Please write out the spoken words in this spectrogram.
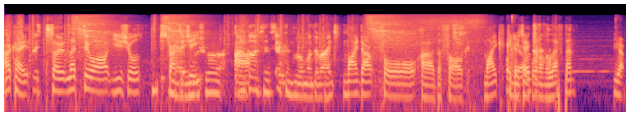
Okay, so let's do our usual strategy. Yeah, you sure? I'm Uh, going to the second room on the right. Mind out for uh, the fog. Mike, can you take I'll- one on the left then? Yep.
